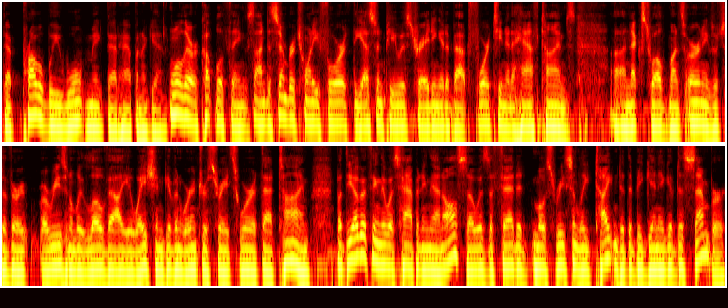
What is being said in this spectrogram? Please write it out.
that probably won't make that happen again? Well, there are a couple of things. On December 24th, the S&P was trading at about 14 and a half times uh, next 12 months earnings, which is a very a reasonably low valuation given where interest rates were at that time. But the other thing that was happening then also was the Fed had most recently tightened at the beginning of December,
